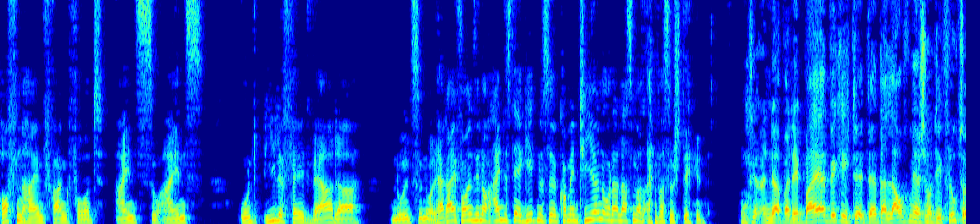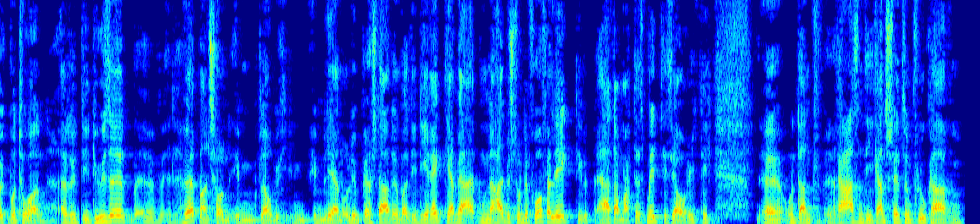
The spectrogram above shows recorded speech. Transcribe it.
Hoffenheim-Frankfurt 1 zu 1 und Bielefeld-Werder 0 zu 0. Herr Reif, wollen Sie noch eines der Ergebnisse kommentieren oder lassen wir es einfach so stehen? Ja, bei den Bayern wirklich, da, da laufen ja schon die Flugzeugmotoren. Also die Düse äh, hört man schon im, glaube ich, im, im leeren Olympiastadion, weil die direkt, die haben ja eine halbe Stunde vorverlegt. Die Hertha macht das mit, ist ja auch richtig. Äh, und dann rasen die ganz schnell zum Flughafen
